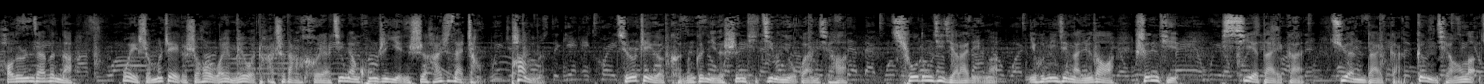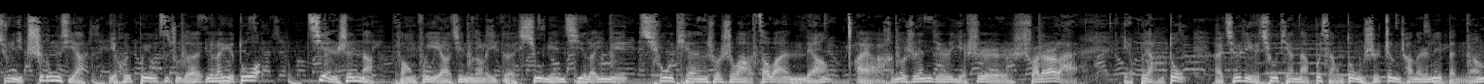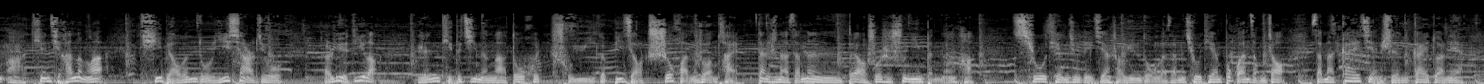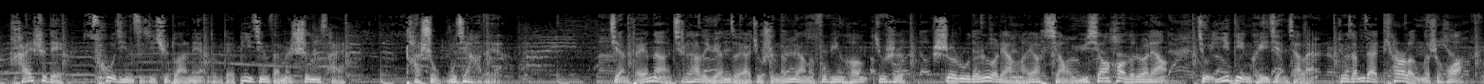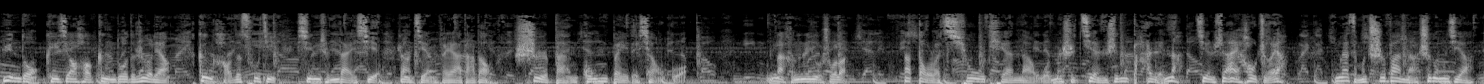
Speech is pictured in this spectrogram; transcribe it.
好多人在问呢，为什么这个时候我也没有大吃大喝呀？尽量控制饮食，还是在长胖呢？其实这个可能跟你的身体机能有关系哈。秋冬季节来临了，你会明显感觉到啊，身体。懈怠感、倦怠感更强了，就是你吃东西啊，也会不由自主的越来越多。健身呢，仿佛也要进入到了一个休眠期了，因为秋天，说实话，早晚凉。哎呀，很多时间其实也是耍点懒，也不想动。呃，其实这个秋天呢，不想动是正常的人类本能啊。天气寒冷了，体表温度一下就呃略低了。人体的机能啊，都会处于一个比较迟缓的状态。但是呢，咱们不要说是顺应本能哈，秋天就得减少运动了。咱们秋天不管怎么着，咱们该健身、该锻炼，还是得促进自己去锻炼，对不对？毕竟咱们身材，它是无价的呀。减肥呢，其实它的原则呀，就是能量的负平衡，就是摄入的热量啊要小于消耗的热量，就一定可以减下来。就是咱们在天冷的时候啊，运动可以消耗更多的热量，更好的促进新陈代谢，让减肥啊达到事半功倍的效果。那很多人又说了，那到了秋天呢，我们是健身达人呐，健身爱好者呀，应该怎么吃饭呢？吃东西啊？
